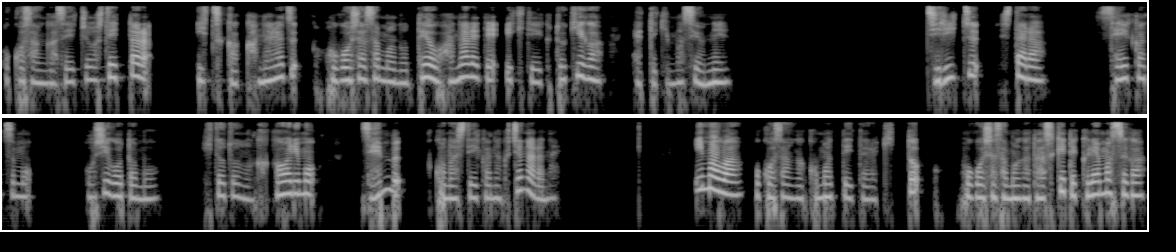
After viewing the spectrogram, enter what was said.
お子さんが成長していったらいつか必ず保護者様の手を離れて生きていく時がやってきますよね。自立したら生活もお仕事も人との関わりも全部こなしていかなくちゃならない。今はお子さんが困っていたらきっと保護者様が助けてくれますが、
